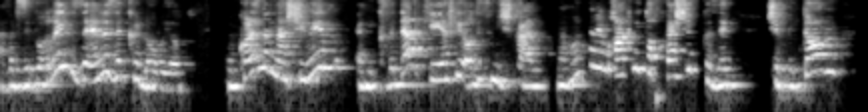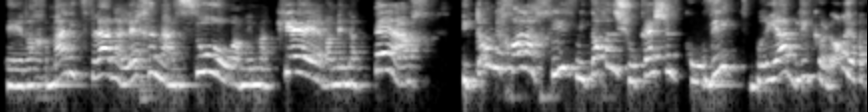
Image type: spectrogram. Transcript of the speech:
אבל זה בריא וזה אין לזה קלוריות. הם כל הזמן מאשימים, אני כבדה כי יש לי עודף משקל, והמון פעמים רק מתוך קשב כזה, שפתאום, אה, רחמנא ליצלן, הלחם האסור, הממכר, המנפח, פתאום יכול להחליף מתוך איזשהו קשב כרובית, בריאה בלי קלוריות,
